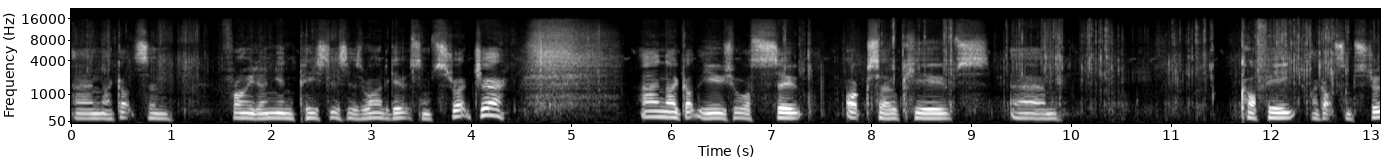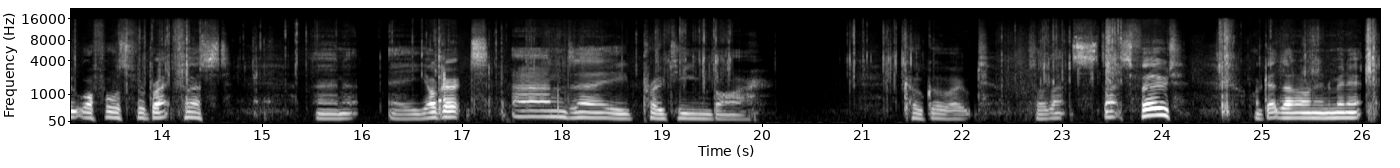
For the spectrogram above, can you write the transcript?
and I got some fried onion pieces as well to give it some structure. And I got the usual soup, oxo cubes, um, coffee. I got some stroopwafels for breakfast and a yogurt and a protein bar cocoa oat so that's that's food I'll get that on in a minute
